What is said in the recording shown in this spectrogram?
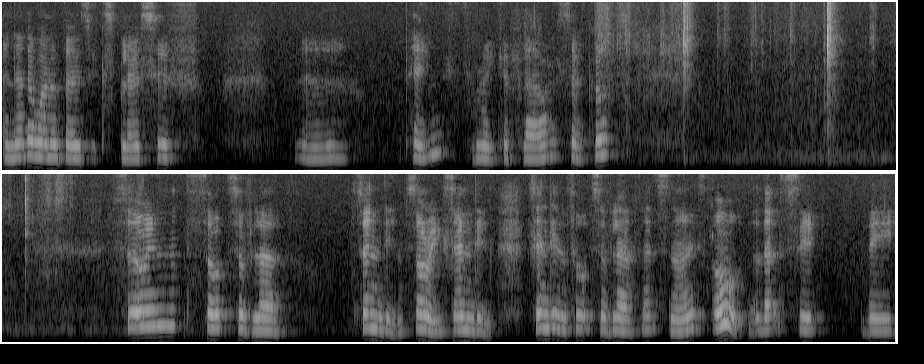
Another one of those explosive uh, paints to make a flower circle. Sewing thoughts of love. Sending, sorry, sending. Sending thoughts of love, that's nice. Oh, that's the, the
